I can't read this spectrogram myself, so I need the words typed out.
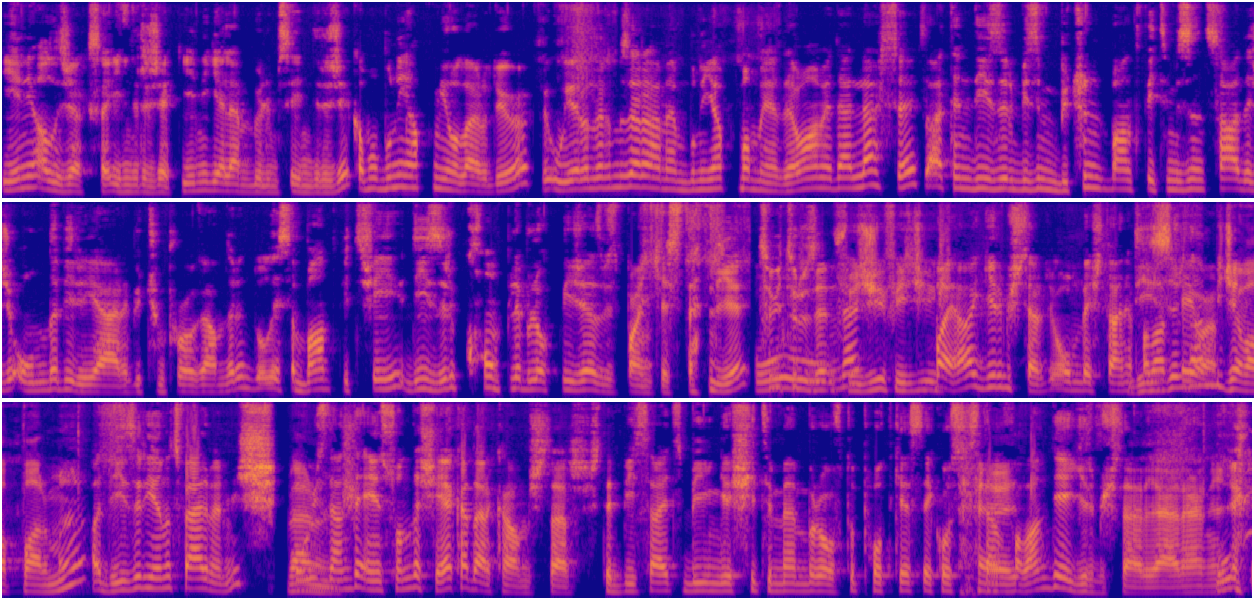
Yeni alacaksa indirecek. Yeni gelen bölümse indirecek ama bunu yapmıyorlar diyor. Ve uyarılarımıza rağmen bunu yapmamaya devam ederlerse zaten Deezer bizim bütün bandwidth'imizin sadece onda biri yani bütün programların. Dolayısıyla bandwidth şeyi Deezer'ı komple bloklayacağız biz Pankest'ten diye. Twitter üzerinden Feci feci. bayağı girmişler. 15 tane falan şey Deezer'dan var. bir cevap var mı? Ha, Deezer yanıt vermemiş. Vermemiş. O yüzden de en sonunda şeye kadar kalmışlar. İşte besides being a shitty member of the podcast ecosystem Evet. falan diye girmişler yani. Hani. Uf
